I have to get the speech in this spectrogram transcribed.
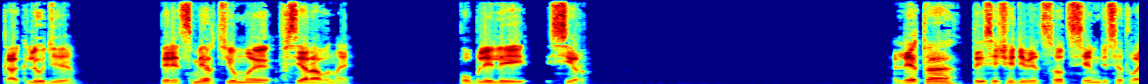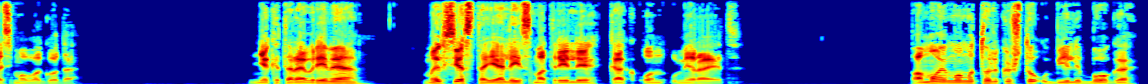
Как люди, перед смертью мы все равны. Публилий Сир Лето 1978 года. Некоторое время мы все стояли и смотрели, как он умирает. По-моему, мы только что убили Бога.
